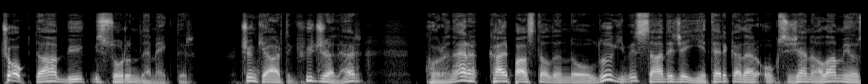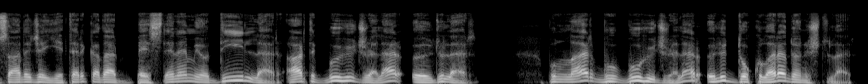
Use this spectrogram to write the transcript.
çok daha büyük bir sorun demektir. Çünkü artık hücreler, Koroner kalp hastalığında olduğu gibi sadece yeteri kadar oksijen alamıyor, sadece yeteri kadar beslenemiyor değiller. Artık bu hücreler öldüler. Bunlar, bu, bu hücreler ölü dokulara dönüştüler.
